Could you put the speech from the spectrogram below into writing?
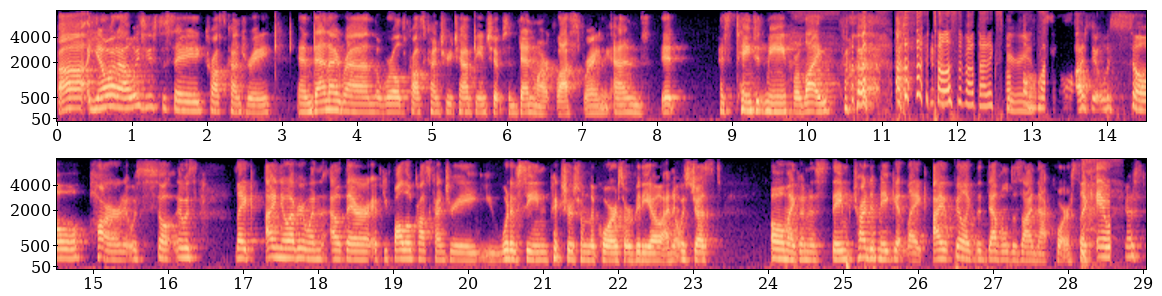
Uh, you know what? I always used to say cross country, and then I ran the World Cross Country Championships in Denmark last spring, and it has tainted me for life. Tell us about that experience. oh my gosh, it was so hard. It was so, it was like, I know everyone out there, if you follow cross country, you would have seen pictures from the course or video, and it was just, oh my goodness. They tried to make it like, I feel like the devil designed that course. Like, it was just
